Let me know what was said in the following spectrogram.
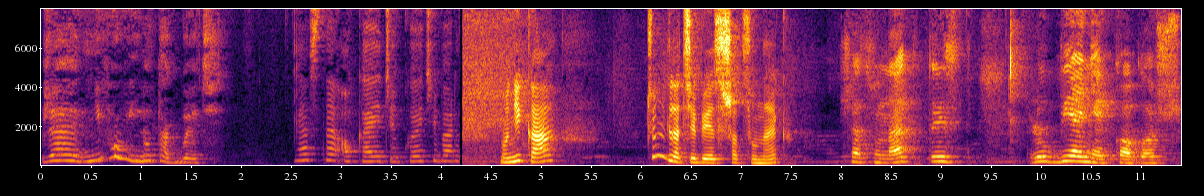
że nie powinno tak być. Jasne, okej, dziękuję Ci bardzo. Monika, czym dla Ciebie jest szacunek? Szacunek to jest lubienie kogoś,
